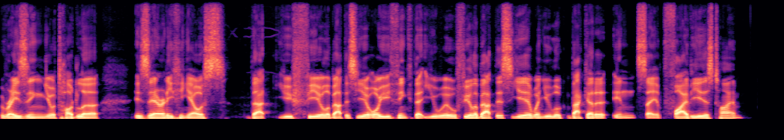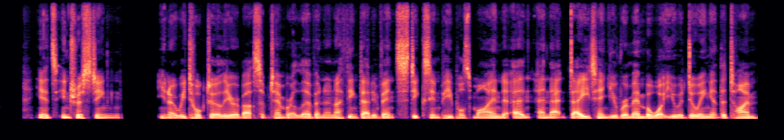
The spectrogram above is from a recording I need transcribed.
raising your toddler, is there anything else that you feel about this year or you think that you will feel about this year when you look back at it in, say, five years' time? Yeah, it's interesting. You know, we talked earlier about September 11, and I think that event sticks in people's mind and, and that date, and you remember what you were doing at the time.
